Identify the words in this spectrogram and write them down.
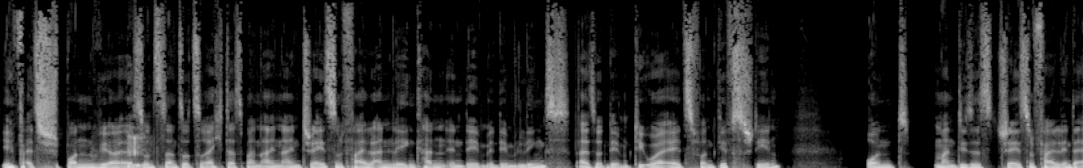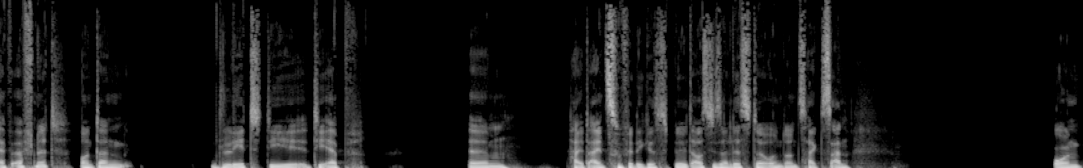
jedenfalls sponnen wir es uns dann so zurecht, dass man einen, einen JSON-File anlegen kann, in dem, in dem Links, also in dem die URLs von GIFs stehen. Und man dieses JSON-File in der App öffnet und dann lädt die, die App ähm, halt ein zufälliges Bild aus dieser Liste und, und zeigt es an. Und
